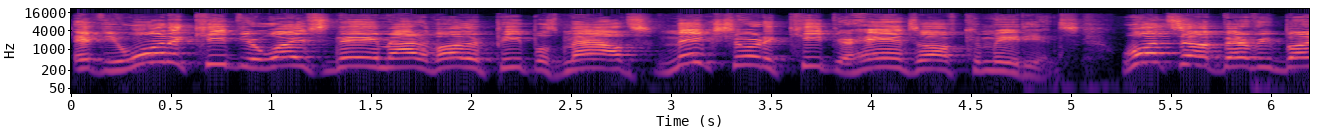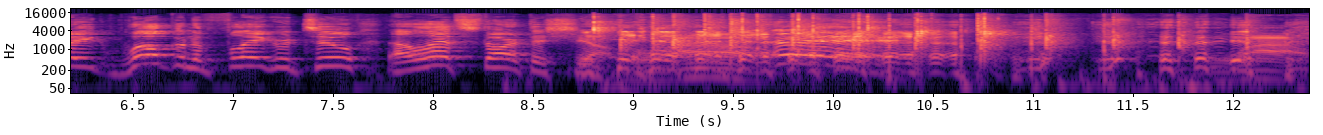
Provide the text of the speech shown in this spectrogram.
If you want to keep your wife's name out of other people's mouths, make sure to keep your hands off comedians. What's up, everybody? Welcome to Flagrant 2. Now let's start the show. Hey! Wow.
